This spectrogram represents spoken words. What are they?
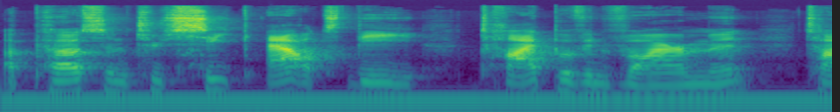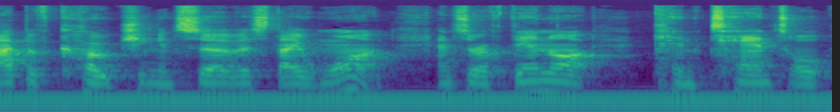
a person to seek out the type of environment, type of coaching and service they want. And so if they're not content or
